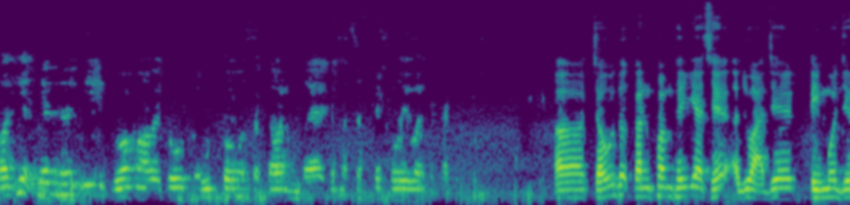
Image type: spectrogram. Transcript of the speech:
હજી અત્યારે જે જોવામાં આવે તો ચૌદ તો સત્તાવન નોંધાયા છે. ચૌદ કન્ફર્મ થઈ ગયા છે. હજુ આજે ટીમો જે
